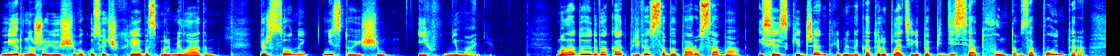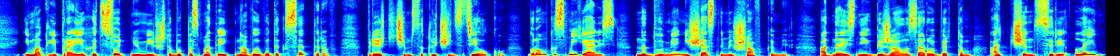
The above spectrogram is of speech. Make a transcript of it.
мирно жующего кусочек хлеба с мармеладом, персоной, не стоящим их внимания. Молодой адвокат привез с собой пару собак, и сельские джентльмены, которые платили по 50 фунтов за поинтера и могли проехать сотню миль, чтобы посмотреть на выводок сеттеров, прежде чем заключить сделку, громко смеялись над двумя несчастными шавками. Одна из них бежала за Робертом от Ченсери-Лейн,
